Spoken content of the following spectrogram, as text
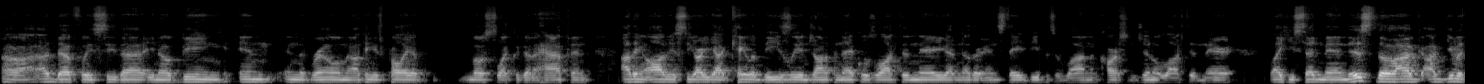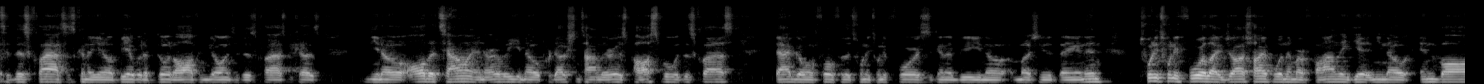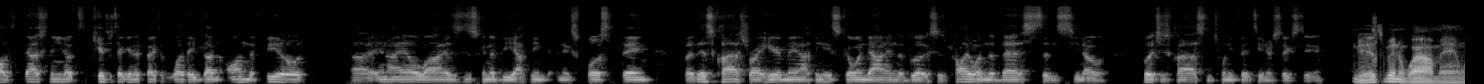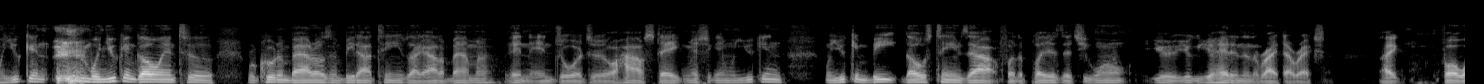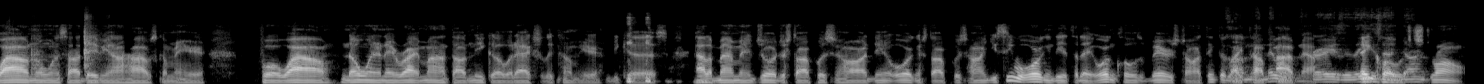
Uh, I definitely see that. You know, being in in the realm, I think it's probably a, most likely going to happen. I think obviously you already got Caleb Beasley and Jonathan Eccles locked in there. You got another in-state defensive lineman, Carson Gentle, locked in there like you said, man, this though I I give it to this class. It's gonna you know be able to build off and go into this class because you know all the talent and early you know production time there is possible with this class. That going forward for the 2024 is going to be you know a much needed thing. And then 2024, like Josh Heupel and them are finally getting you know involved. That's gonna you know kids are taking effect of what they've done on the field. Uh, NIL wise, this is going to be I think an explosive thing. But this class right here, man, I think it's going down in the books. It's probably one of the best since you know Butch's class in 2015 or 16. Yeah, it's been a while, man. When you can when you can go into recruiting battles and beat out teams like Alabama and, and Georgia, Ohio State, Michigan, when you can when you can beat those teams out for the players that you want, you're you're, you're heading in the right direction. Like for a while, no one saw Daevin Hobbs coming here for a while, no one in their right mind thought Nico would actually come here because Alabama and Georgia start pushing hard, then Oregon start pushing hard. You see what Oregon did today. Oregon closed very strong. I think they're like oh, top five now. Crazy. They, they closed strong.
